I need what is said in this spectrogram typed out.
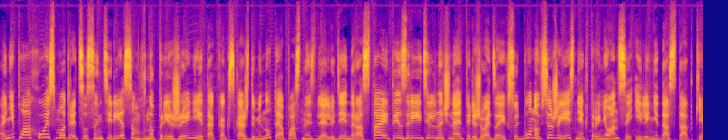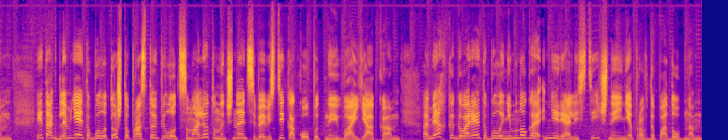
Неплохой смотрится с интересом в напряжении, так как с каждой минутой опасность для людей нарастает, и зритель начинает переживать за их судьбу, но все же есть некоторые нюансы или недостатки. Итак, для меня это было то, что простой пилот самолета начинает себя вести как опытный вояка. А мягко говоря, это было немного нереалистично и неправдоподобно.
